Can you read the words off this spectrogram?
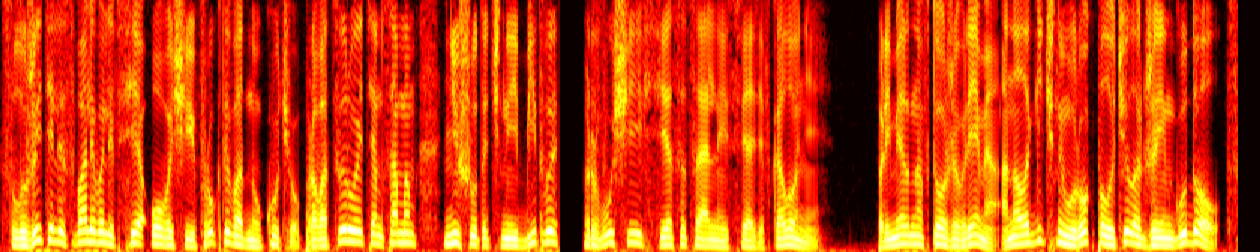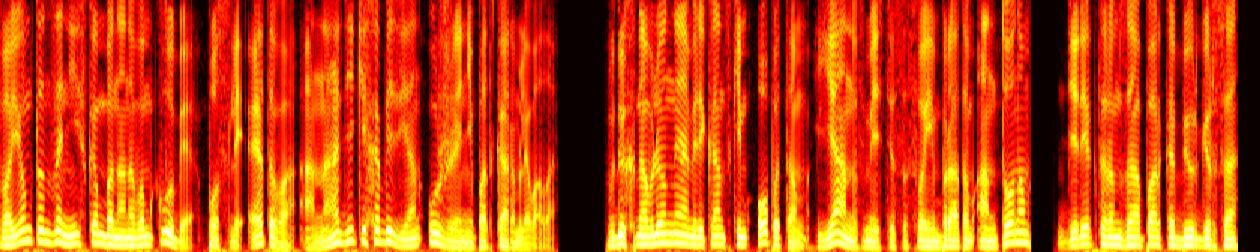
Служители сваливали все овощи и фрукты в одну кучу, провоцируя тем самым нешуточные битвы, рвущие все социальные связи в колонии. Примерно в то же время аналогичный урок получила Джейн Гудол в своем танзанийском банановом клубе. После этого она диких обезьян уже не подкармливала. Вдохновленный американским опытом, Ян вместе со своим братом Антоном, директором зоопарка Бюргерса,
